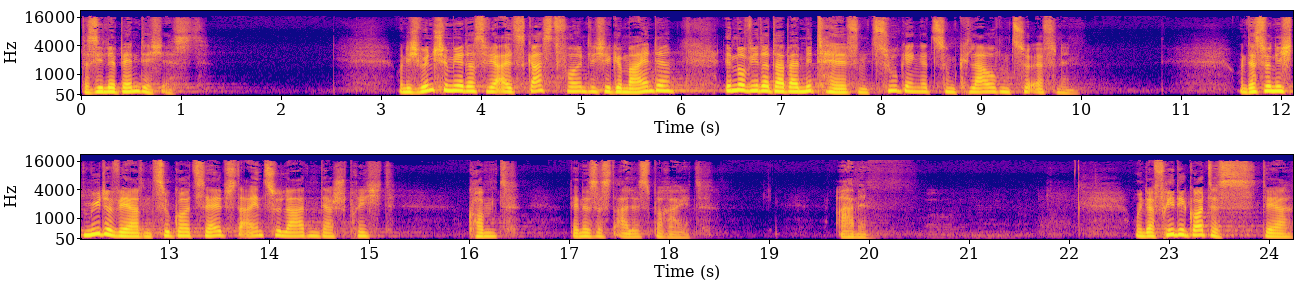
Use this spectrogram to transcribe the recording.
dass sie lebendig ist. Und ich wünsche mir, dass wir als gastfreundliche Gemeinde immer wieder dabei mithelfen, Zugänge zum Glauben zu öffnen und dass wir nicht müde werden, zu Gott selbst einzuladen, der spricht, kommt, denn es ist alles bereit. Amen. Und der Friede Gottes, der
